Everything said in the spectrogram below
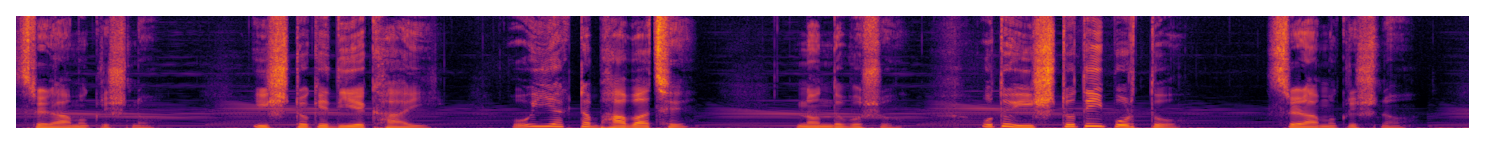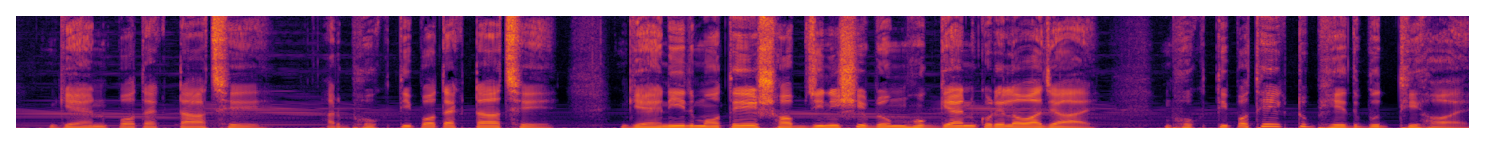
শ্রীরামকৃষ্ণ, ইষ্টকে দিয়ে খাই, ওই একটা ভাব আছে। নন্দবসু, ও তো ইষ্টতেই পড়ত। শ্রীরামকৃষ্ণ জ্ঞানপথ একটা আছে আর ভক্তিপথ একটা আছে। জ্ঞানীর মতে সব জিনিসই ব্রহ্মজ্ঞান করে লওয়া যায়। ভক্তিপথে একটু ভেদবুদ্ধি হয়।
